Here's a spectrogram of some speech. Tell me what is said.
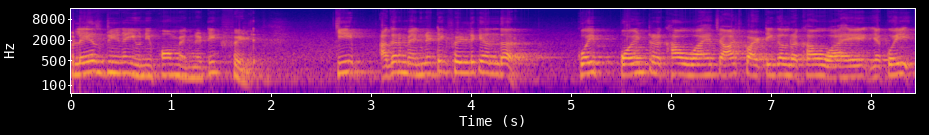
placed in a uniform magnetic field कि अगर मैग्नेटिक फ़ील्ड के अंदर कोई पॉइंट रखा हुआ है चार्ज पार्टिकल रखा हुआ है, या कोई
